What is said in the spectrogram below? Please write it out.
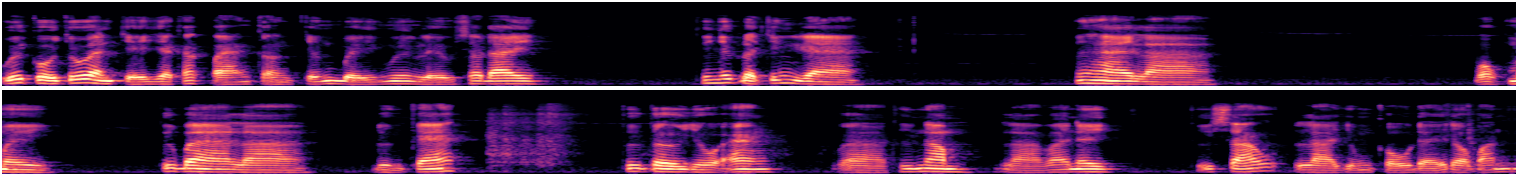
quý cô chú anh chị và các bạn cần chuẩn bị nguyên liệu sau đây. Thứ nhất là trứng gà, thứ hai là bột mì, thứ ba là đường cát, thứ tư dầu ăn và thứ năm là vani, thứ sáu là dụng cụ để đổ bánh,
